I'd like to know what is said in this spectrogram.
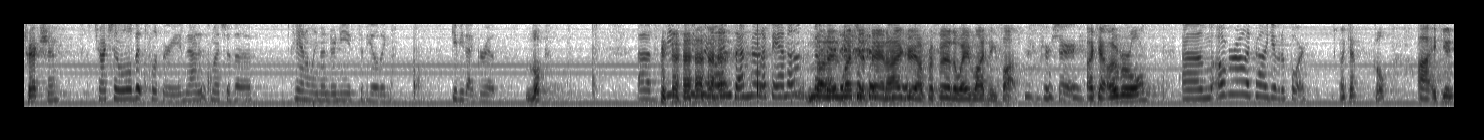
Traction. Traction a little bit slippery, not as much of the paneling underneath to be able to give you that grip. Look. Uh, these particular ones I'm not a fan of, Not as much a fan. I agree. I prefer the Wave Lightning Five. for sure. Okay, overall. Um, overall, I'd probably give it a four. Okay, cool. Uh, if you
